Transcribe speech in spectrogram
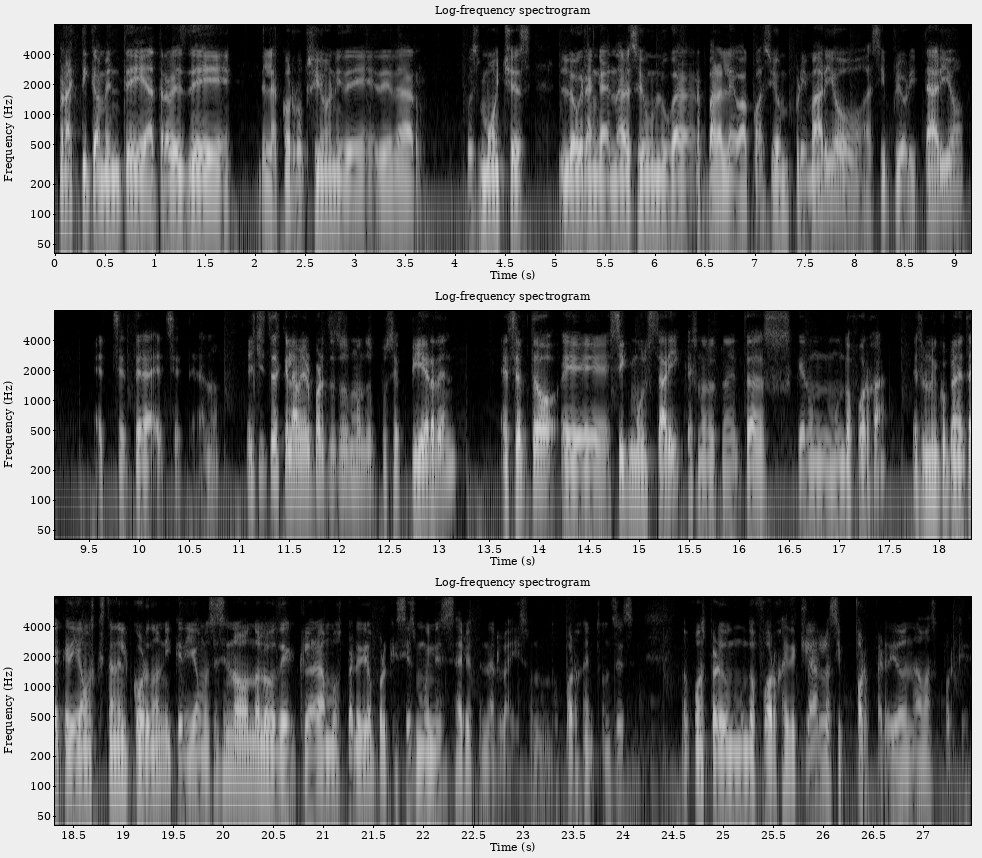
prácticamente a través de, la corrupción y de, dar pues moches logran ganarse un lugar para la evacuación primario o así prioritario, etcétera, etcétera, ¿no? El chiste es que la mayor parte de estos mundos pues se pierden, excepto eh, Sigmundstari, que es uno de los planetas que era un mundo forja, es el único planeta que digamos que está en el cordón y que digamos ese no, no lo declaramos perdido porque sí es muy necesario tenerlo ahí, es un mundo forja, entonces no podemos perder un mundo forja y declararlo así por perdido nada más porque.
